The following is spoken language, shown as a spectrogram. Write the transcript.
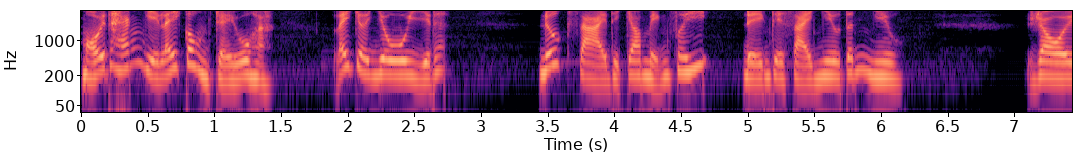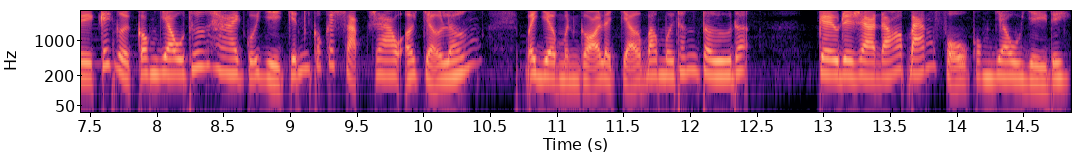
Mỗi tháng dì lấy có một triệu hả? Lấy cho vui vậy đó. Nước xài thì cho miễn phí, Điện thì xài nhiều tính nhiều. Rồi cái người con dâu thứ hai của dì chính có cái sạp rau ở chợ lớn, Bây giờ mình gọi là chợ 30 tháng 4 đó, Kêu đi ra đó bán phụ con dâu gì đi.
